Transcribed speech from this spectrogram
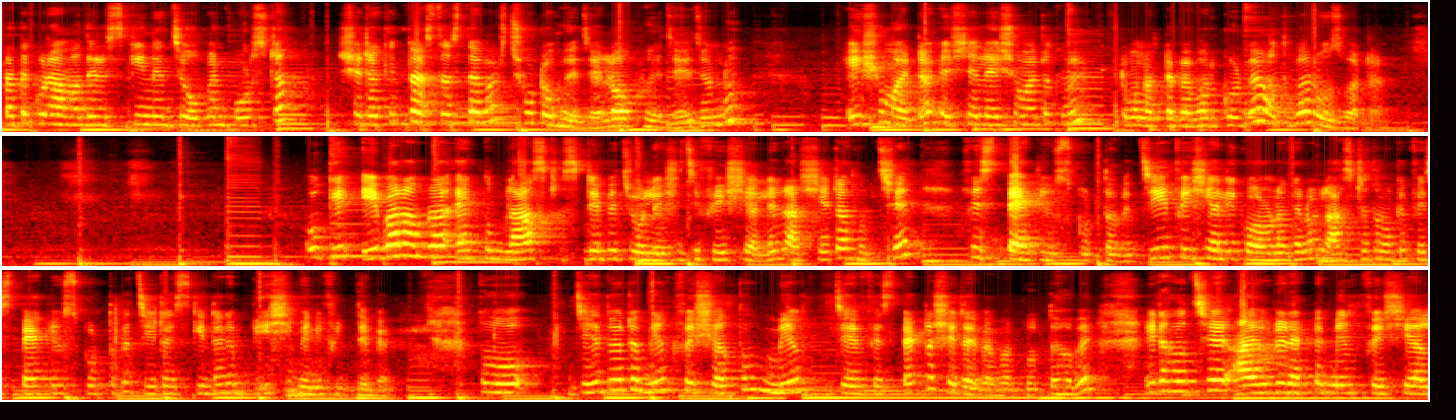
তাতে করে আমাদের স্কিনের যে ওপেন পোর্সটা সেটা কিন্তু আস্তে আস্তে আবার ছোট হয়ে যায় লক হয়ে যায়। এই জন্য এই সময়টা ফেসিয়াল এই সময়টা তুমি টোনারটা ব্যবহার করবে অথবা রোজ ওয়াটার ওকে, এবার আমরা একদম লাস্ট স্টেপে চলে এসেছি ফেসিয়ালের আর সেটা হচ্ছে ফেস প্যাক ইউজ করতে হবে। যে ফেসিয়ালি করো না কেন লাস্টে তোমাকে ফেস প্যাক ইউজ করতে হবে, যেটা স্কিনটাকে বেশি বেনিফিট দেবে। তো যেহেতু এটা মিল্ক ফেসিয়াল তো মিল্ক যে ফেস প্যাকটা সেটাই ব্যবহার করতে হবে। এটা হচ্ছে আয়ুরের একটা মিল্ক ফেশিয়াল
